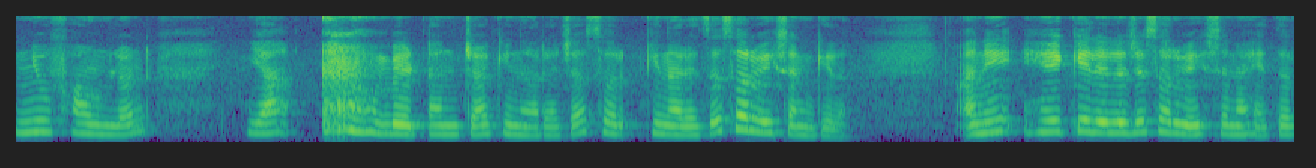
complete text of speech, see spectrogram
न्यू फाउंडलंड या बेटांच्या किनाऱ्याच्या सर किनाऱ्याचं सर्वेक्षण केलं. आणि हे केलेलं जे सर्वेक्षण आहे तर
